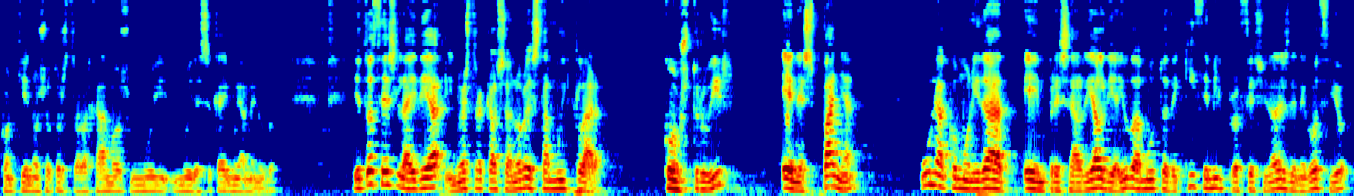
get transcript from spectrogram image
con quien nosotros trabajamos muy, muy de cerca y muy a menudo. Y entonces la idea y nuestra causa noble está muy clara. Construir en España una comunidad empresarial de ayuda mutua de 15.000 profesionales de negocio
